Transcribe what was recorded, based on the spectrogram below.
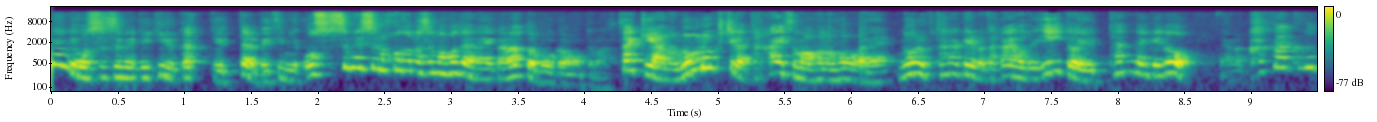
なにおすすめできるかって言ったら別におすすめするほどのスマホではないかなと僕は思ってます。さっきあの能力値が高いスマホの方がね能力高ければ高いほどいいとは言ったんだけど価格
